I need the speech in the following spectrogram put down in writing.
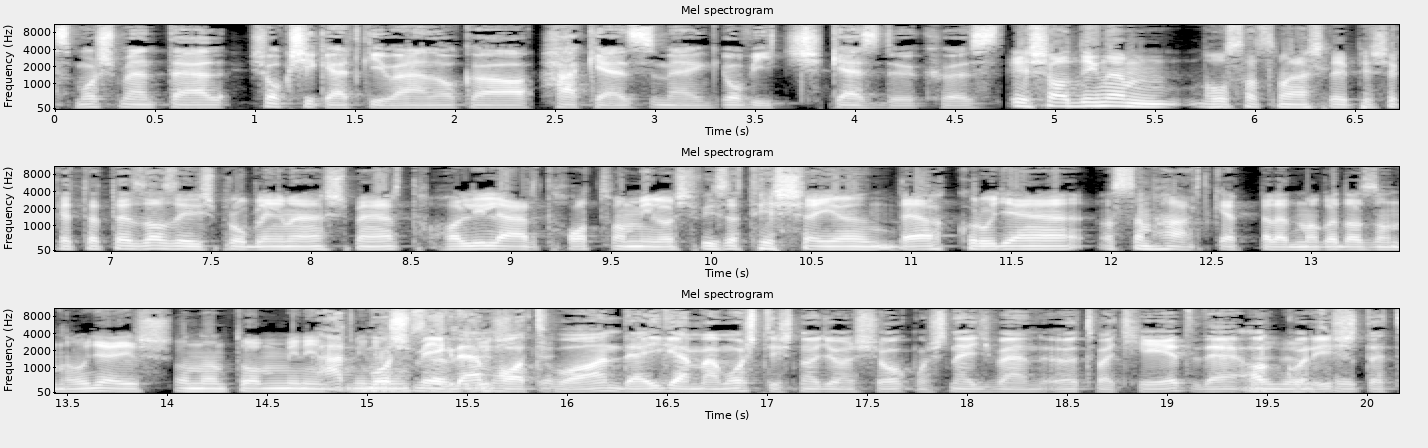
Strass most ment el, sok sikert kívánok a Hakez meg Jovic kezdőkhöz. És addig nem hozhatsz más lépéseket, tehát ez azért is problémás, mert ha Lillard 60 milliós fizetése jön, de akkor ugye azt hiszem hardcappeled magad azonnal, ugye, és onnantól minim, Hát minim most még nem 60, de igen, már most is nagyon sok, most 45 vagy 7, de 47. akkor is, tehát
